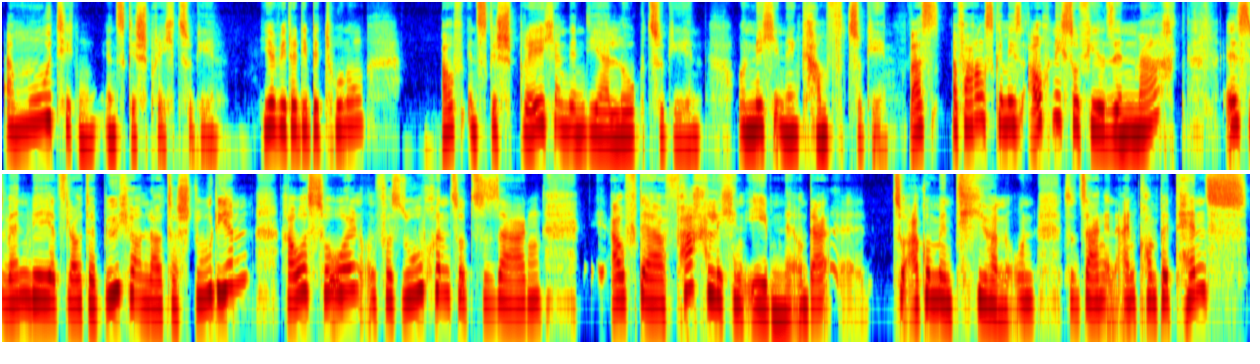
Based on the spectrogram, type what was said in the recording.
ermutigen, ins Gespräch zu gehen. Hier wieder die Betonung auf ins Gespräch und den Dialog zu gehen und nicht in den Kampf zu gehen. Was erfahrungsgemäß auch nicht so viel Sinn macht, ist, wenn wir jetzt lauter Bücher und lauter Studien rausholen und versuchen sozusagen auf der fachlichen Ebene und da äh, zu argumentieren und sozusagen in einen Kompetenzstreit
